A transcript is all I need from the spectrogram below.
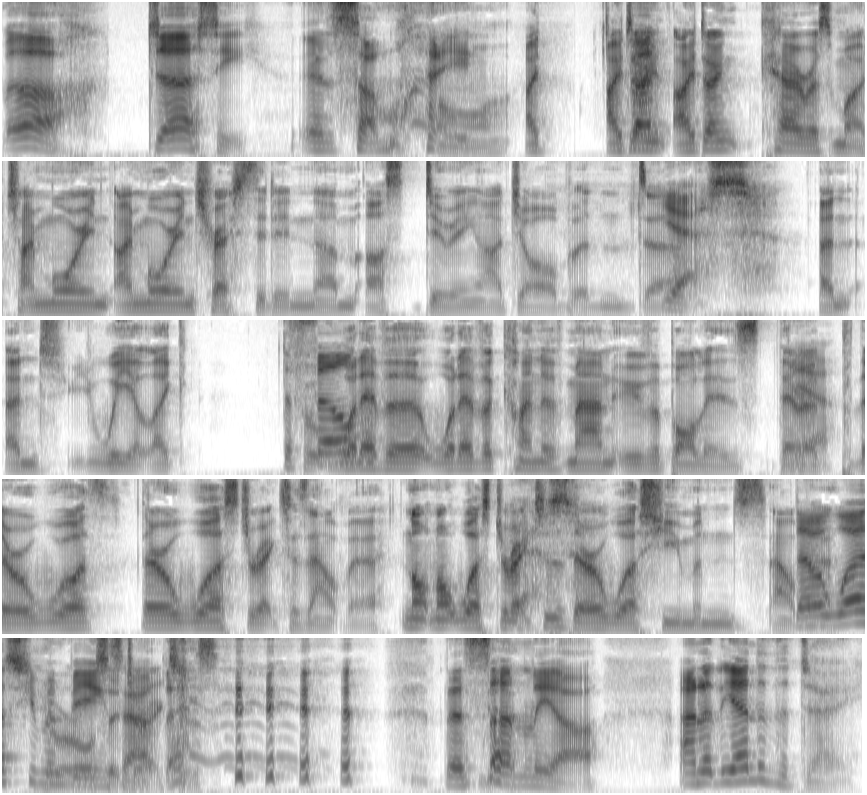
ugh, dirty in some way. Aw, I I don't I don't care as much. I'm more in, I'm more interested in um, us doing our job and uh, Yes. and and we are like The film- whatever whatever kind of man Uwe Boll is. There Yeah. are there are worse there are worse directors out there. Not not worse directors. Yes. There are worse humans out There there. are worse human beings out there. there certainly are. And at the end of the day,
